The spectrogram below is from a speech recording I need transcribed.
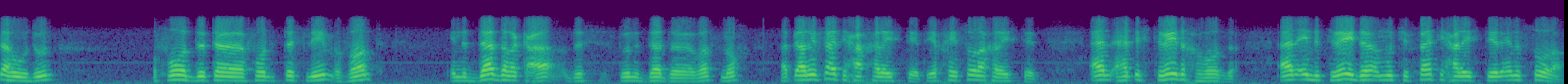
sahu doen voor de, voor de teslim, want in de derde rak'a, dus toen het derde was nog, heb je alleen Fatiha gereciteerd. Je hebt geen surah gereciteerd. En het is tweede geworden. En in de tweede moet je Fatiha reciteren en een surah.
